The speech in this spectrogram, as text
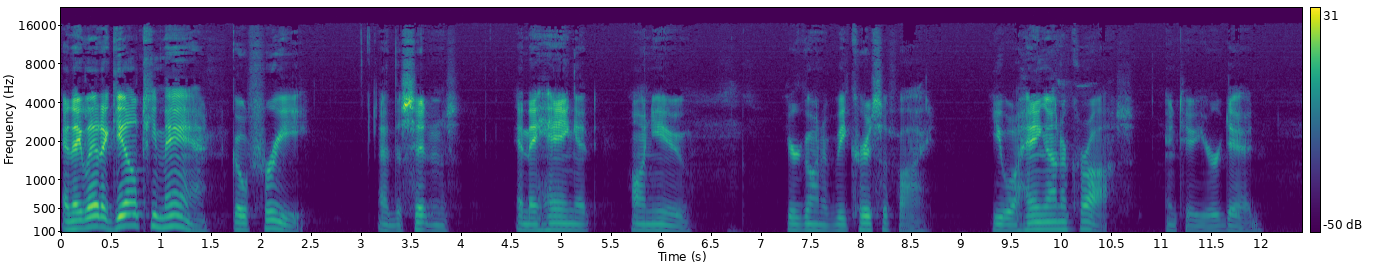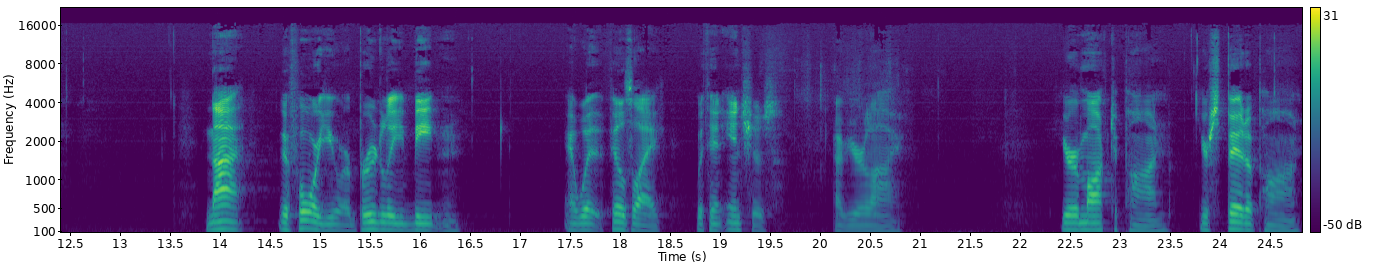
and they let a guilty man go free of the sentence, and they hang it on you you're going to be crucified. You will hang on a cross until you're dead. Not before you are brutally beaten and what it feels like within inches of your life. You're mocked upon, you're spit upon,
